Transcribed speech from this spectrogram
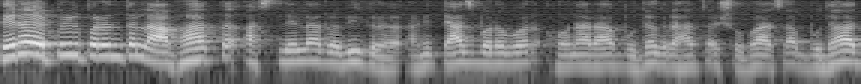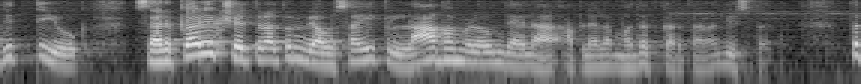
तेरा एप्रिलपर्यंत लाभात असलेला रविग्रह आणि त्याचबरोबर होणारा बुधग्रहाचा शुभ असा बुधादित्य योग सरकारी क्षेत्रातून व्यावसायिक लाभ मिळवून द्यायला आपल्याला मदत करताना दिसतोय. तर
